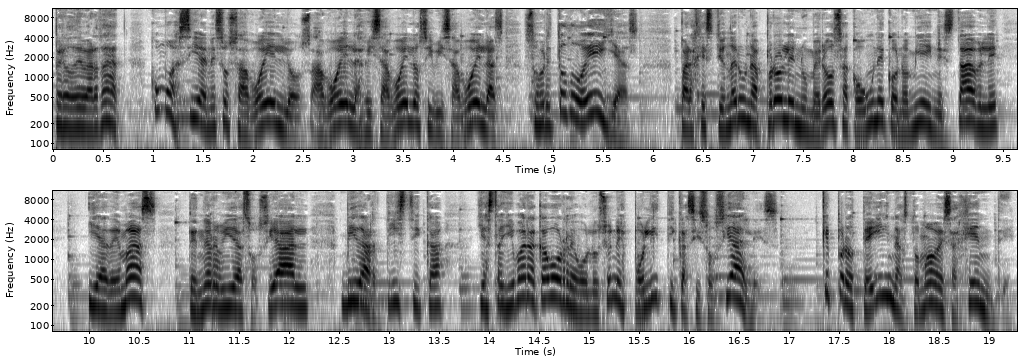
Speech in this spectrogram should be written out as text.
Pero de verdad, ¿cómo hacían esos abuelos, abuelas, bisabuelos y bisabuelas, sobre todo ellas, para gestionar una prole numerosa con una economía inestable y además tener vida social, vida artística y hasta llevar a cabo revoluciones políticas y sociales. ¿Qué proteínas tomaba esa gente?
